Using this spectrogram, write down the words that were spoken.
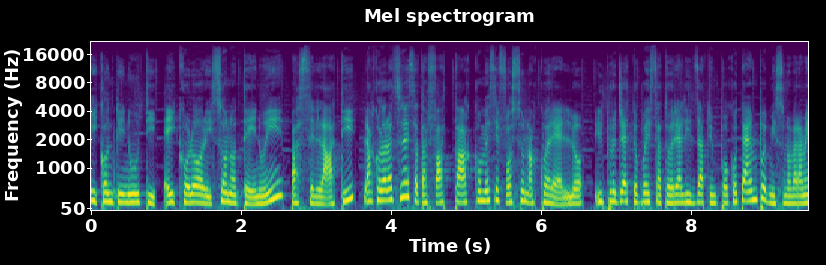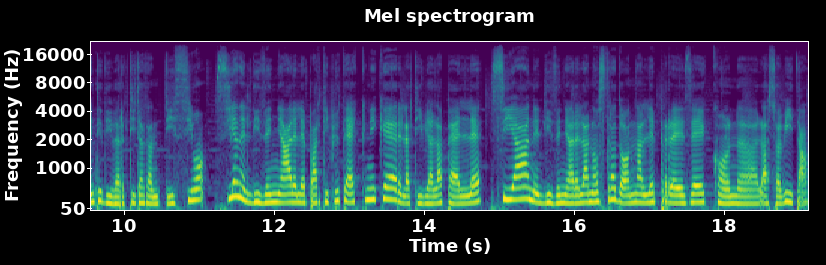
I contenuti e i colori sono tenui, pastellati. La colorazione è stata fatta come se fosse un acquerello. Il progetto poi è stato realizzato in poco tempo e mi sono veramente divertita tantissimo, sia nel disegnare le parti più tecniche relative alla pelle, sia nel disegnare la nostra donna alle prese con eh, la sua vita.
